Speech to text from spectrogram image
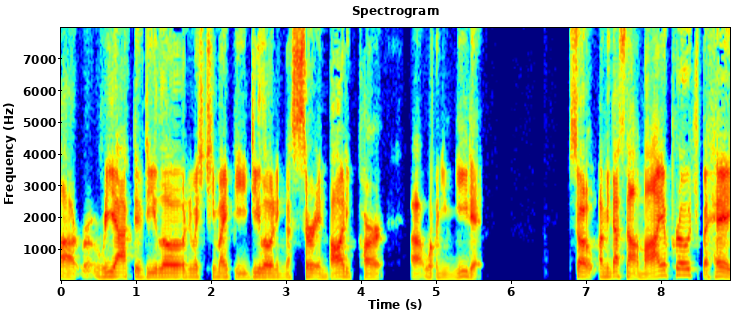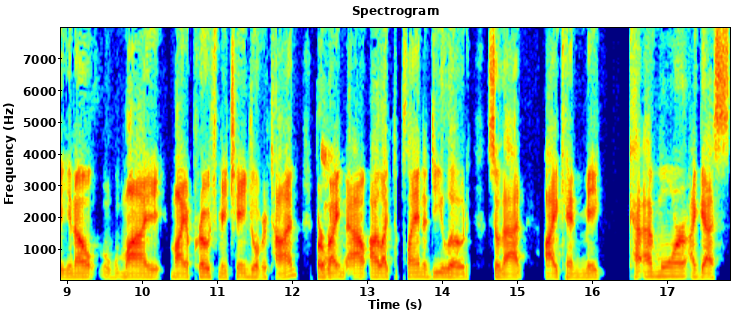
uh, reactive deload in which he might be deloading a certain body part uh, when you need it so i mean that's not my approach but hey you know my my approach may change over time but yeah. right now i like to plan a deload so that I can make have more, I guess.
